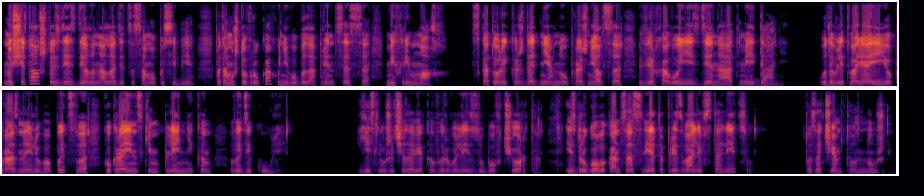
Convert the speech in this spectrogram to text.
но считал, что здесь дело наладится само по себе, потому что в руках у него была принцесса Михримах, с которой каждодневно упражнялся в верховой езде на Ат-Мейдане, удовлетворяя ее праздное любопытство к украинским пленникам в Эдикуле. Если уже человека вырвали из зубов черта, из другого конца света призвали в столицу — то зачем-то он нужен.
